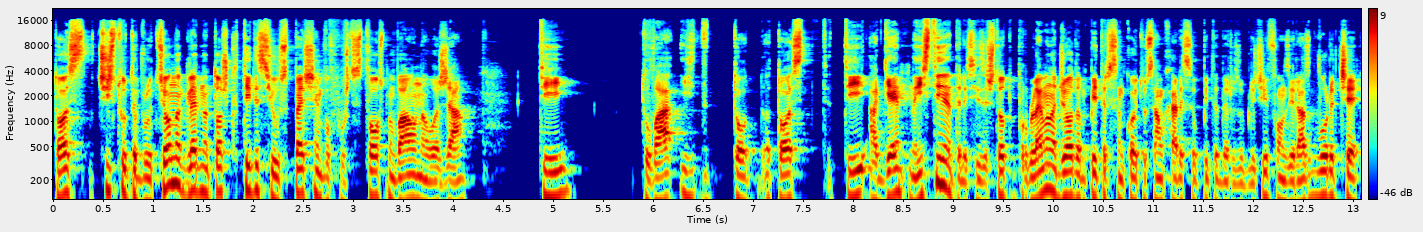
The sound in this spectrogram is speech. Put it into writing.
т.е. чисто от еволюционна гледна точка ти да си успешен в общество основано на лъжа, ти това и то, т.е. ти агент на истината ли си? Защото проблема на Джордан Питърсън, който сам Хари се опита да разобличи в онзи разговор е, че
